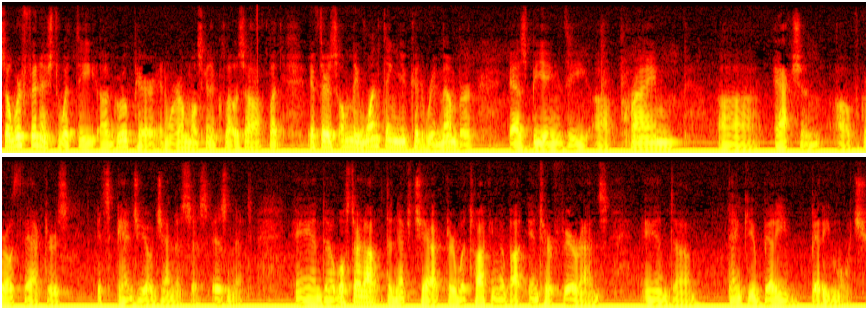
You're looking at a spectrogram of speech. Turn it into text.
So we're finished with the uh, group here, and we're almost going to close off. But if there's only one thing you could remember as being the uh, prime uh, action of growth factors, it's angiogenesis, isn't it? And uh, we'll start out the next chapter with talking about interferons. And um, thank you very, very much.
